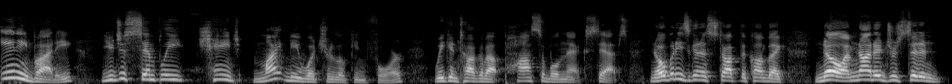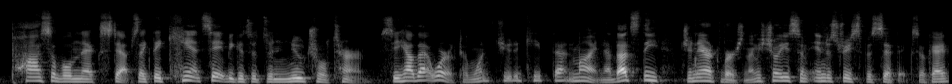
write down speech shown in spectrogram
anybody, you just simply change, might be what you're looking for. We can talk about possible next steps. Nobody's gonna stop the call and be like, no, I'm not interested in possible next steps. Like they can't say it because it's a neutral term. See how that worked? I want you to keep that in mind. Now that's the generic version. Let me show you some industry specifics, okay?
